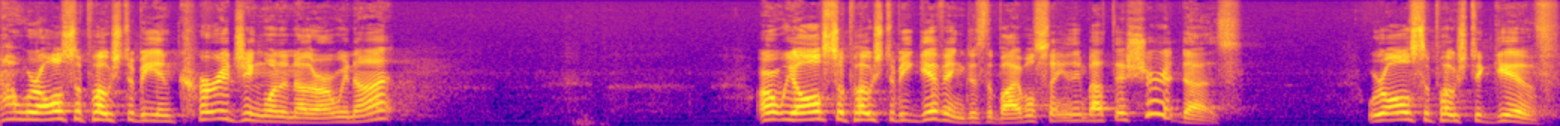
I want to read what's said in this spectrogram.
No, we're all supposed to be encouraging one another, are we not? Aren't we all supposed to be giving? Does the Bible say anything about this? Sure, it does. We're all supposed to give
